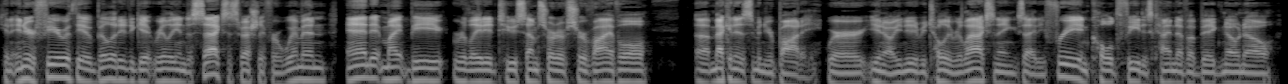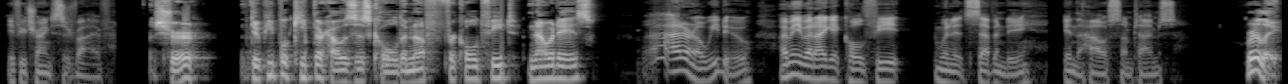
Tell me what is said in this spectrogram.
can interfere with the ability to get really into sex, especially for women, and it might be related to some sort of survival uh, mechanism in your body where you know you need to be totally relaxed and anxiety free, and cold feet is kind of a big no no if you're trying to survive. Sure. Do people keep their houses cold enough for cold feet nowadays? I don't know. We do. I mean, but I get cold feet when it's 70 in the house sometimes. Really?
